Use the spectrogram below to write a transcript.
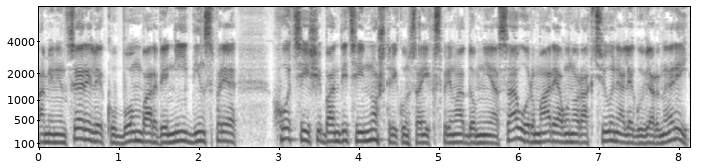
amenințările cu bomba ar veni dinspre hoții și bandiții noștri, cum s-a exprimat domnia sa, urmarea unor acțiuni ale guvernării,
